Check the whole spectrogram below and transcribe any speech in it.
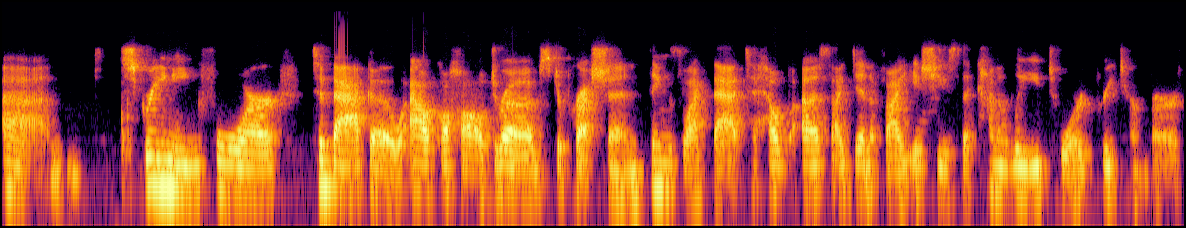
Um, screening for tobacco, alcohol, drugs, depression, things like that to help us identify issues that kind of lead toward preterm birth.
